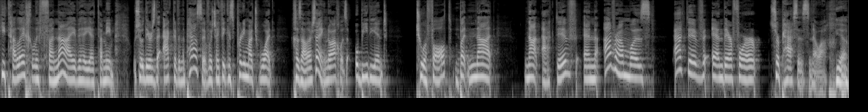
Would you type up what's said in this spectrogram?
Hitalech Lifanai Tamim. So there's the active and the passive, which I think is pretty much what Chazal are saying. Noach was obedient to a fault, yeah. but not, not active. And Avram was active and therefore surpasses Noah. Yeah.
